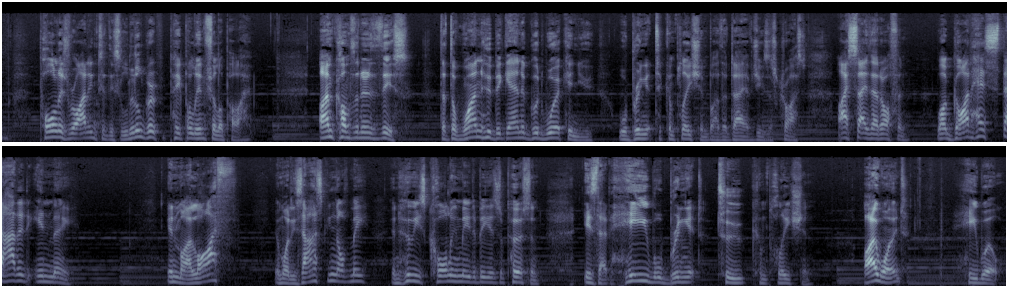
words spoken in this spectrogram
Paul is writing to this little group of people in Philippi. I'm confident of this, that the one who began a good work in you will bring it to completion by the day of Jesus Christ. I say that often. What God has started in me, in my life, and what He's asking of me and who He's calling me to be as a person is that He will bring it to completion. I won't, He will.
